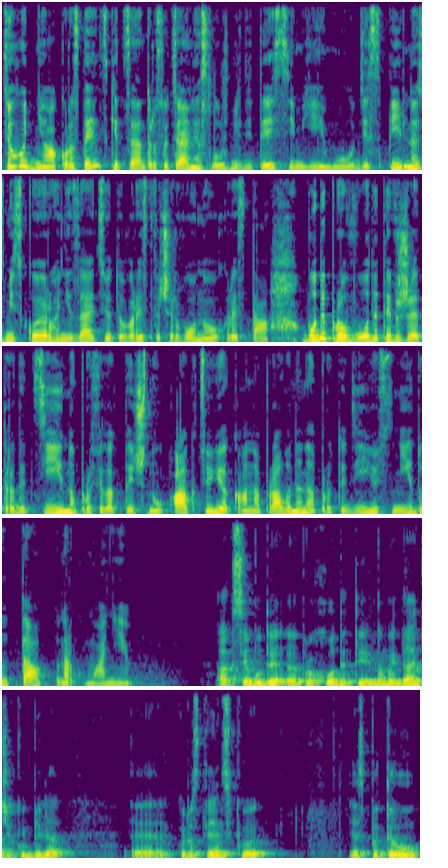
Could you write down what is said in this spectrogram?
Цього дня Коростенський центр соціальних служб для дітей, сім'ї і молоді спільно з міською організацією Товариства Червоного Христа буде проводити вже традиційну профілактичну акцію, яка направлена на протидію СНІДу та наркоманії. Акція буде е, проходити на майданчику біля е, Коростенської СПТУ.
